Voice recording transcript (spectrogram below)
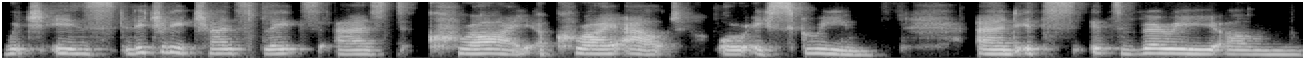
which is literally translates as cry, a cry out or a scream, and it's it's very um,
